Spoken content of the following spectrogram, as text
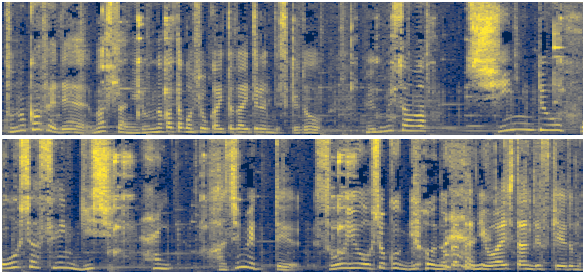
このカフェでマスターにいろんな方ご紹介いただいてるんですけどめぐみさんは診療放射線技師。はい。初めてそういうお職業の方にお会いしたんですけれども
